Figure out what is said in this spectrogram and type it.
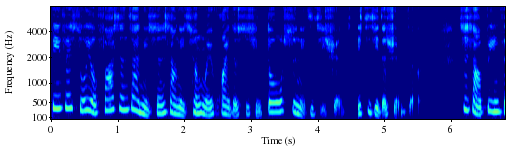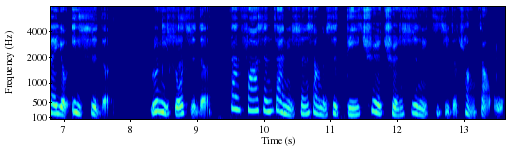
并非所有发生在你身上，你称为坏的事情，都是你自己选，你自己的选择，至少并非有意识的，如你所指的。”但发生在你身上的是，的确全是你自己的创造物。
